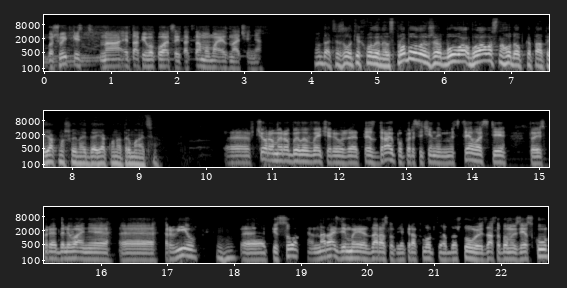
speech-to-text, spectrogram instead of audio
бо швидкість на етапі евакуації так само має значення. Ну да, це золоті хвилини. Спробували вже? Була, була у вас нагода обкатати, як машина йде, як вона тримається? Е, Вчора ми робили ввечері вже тест-драйв по пересіченій місцевості, тобто переодолювання е, рвів, Угу. е, пісок. Наразі ми зараз от якраз хлопці облаштовують засобами зв'язку,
